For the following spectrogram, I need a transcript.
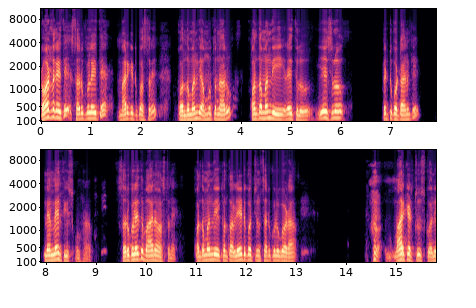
టోటల్గా అయితే సరుకులు అయితే మార్కెట్కి వస్తున్నాయి. కొంతమంది అమ్ముతున్నారు. కొంతమంది రైతులు ఏసులో పెట్టుకోవటానికి నిర్ణయం తీసుకుంటున్నారు. సరుకులు అయితే బాగానే వస్తున్నాయి. కొంతమంది కొంత లేటుకు వచ్చిన సరుకులు కూడా మార్కెట్ చూసుకొని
